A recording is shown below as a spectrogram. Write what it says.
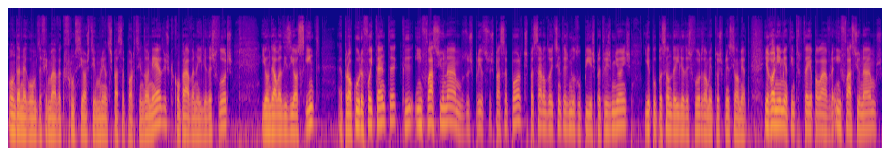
onde Ana Gomes afirmava que fornecia aos timorenses passaportes indonésios, que comprava na Ilha das Flores, e onde ela dizia o seguinte: a procura foi tanta que inflacionámos os preços dos passaportes, passaram de 800 mil rupias para 3 milhões e a população da Ilha das Flores aumentou exponencialmente. Erroneamente interpretei a palavra inflacionámos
